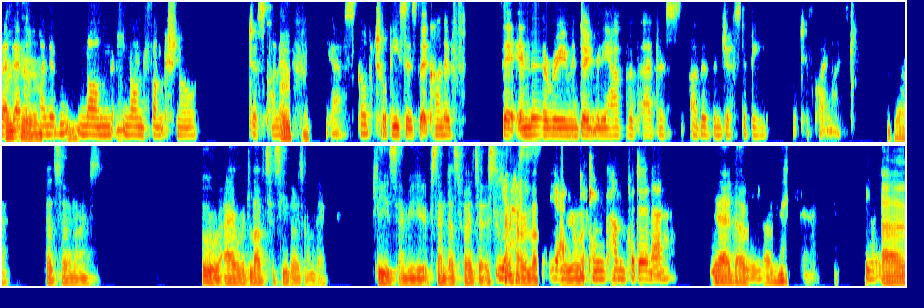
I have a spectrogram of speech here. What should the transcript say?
but okay. they're kind of non non-functional just kind of okay. yeah sculptural pieces that kind of sit in the room and don't really have a purpose other than just to be which is quite nice. Yeah that's so nice. Oh i would love to see those one day. Please send me send us photos. Yes. i would love yeah you can come for dinner. Yeah that would be um,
